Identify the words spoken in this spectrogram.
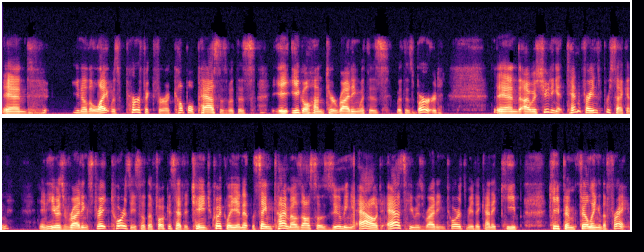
and you know the light was perfect for a couple passes with this eagle hunter riding with his with his bird, and I was shooting at 10 frames per second, and he was riding straight towards me, so the focus had to change quickly. And at the same time, I was also zooming out as he was riding towards me to kind of keep keep him filling the frame.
